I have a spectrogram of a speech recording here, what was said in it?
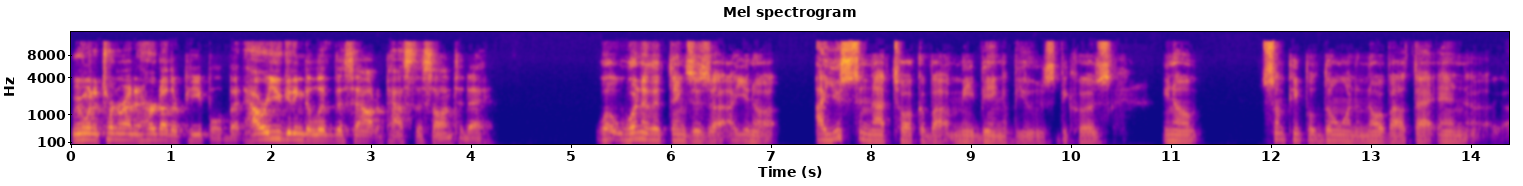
we want to turn around and hurt other people. But how are you getting to live this out and pass this on today? Well, one of the things is, uh, you know, I used to not talk about me being abused because, you know, some people don't want to know about that. And uh,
